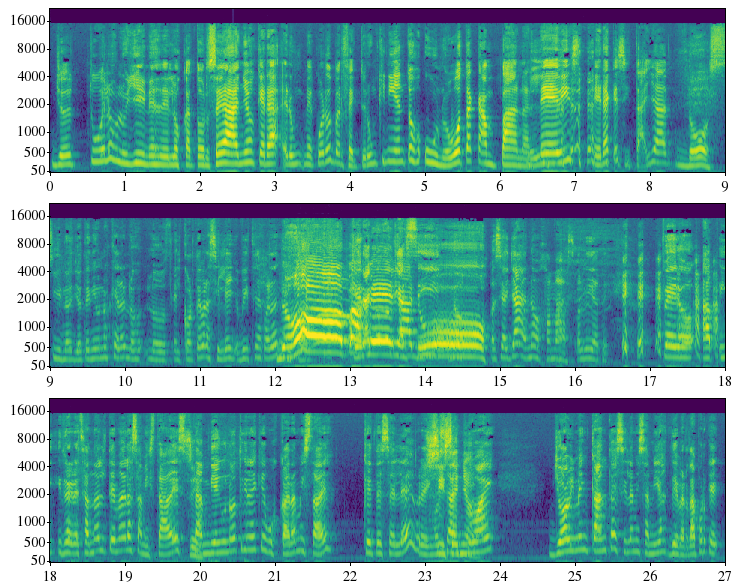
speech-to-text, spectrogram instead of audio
Yo tuve los blue jeans de los 14 años, que era, era un, me acuerdo perfecto, era un 501, bota campana, Levis, era que si talla 2. Y no, yo tenía unos que eran los, los- el corte brasileño, ¿viste? ¿Te acuerdas? ¡No, Pamela, no! O sea, ya, no, jamás, olvídate. Pero, a- y, y regresando al tema de las amistades, Sí. también uno tiene que buscar amistades que te celebren. Sí, o sea, señor. no hay... yo a mí me encanta decirle a mis amigas, de verdad, porque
